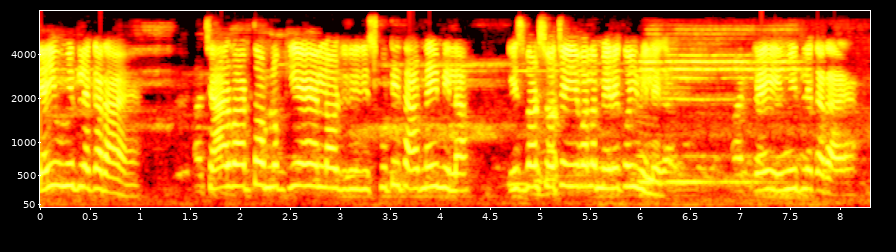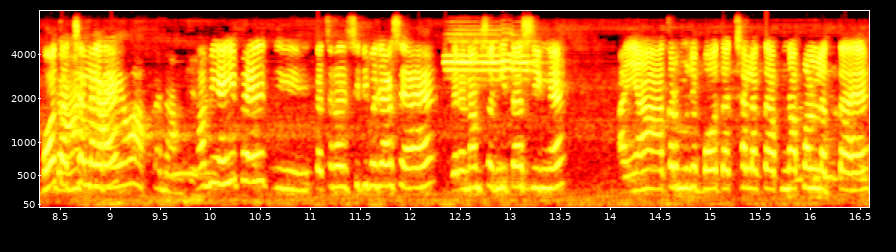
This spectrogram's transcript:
यही उम्मीद लेकर आए हैं चार बार तो हम लोग किए हैं लॉ- स्कूटी था नहीं मिला इस बार सोचे ये वाला मेरे को ही मिलेगा यही उम्मीद लेकर आए हैं। बहुत अच्छा लग रहा है। आपका नाम क्या? हम यहीं पे कचरा सिटी बाज़ार से आए हैं। मेरा नाम संगीता सिंह है। और यहाँ आकर मुझे बहुत अच्छा लगता है अपनापन लगता है।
